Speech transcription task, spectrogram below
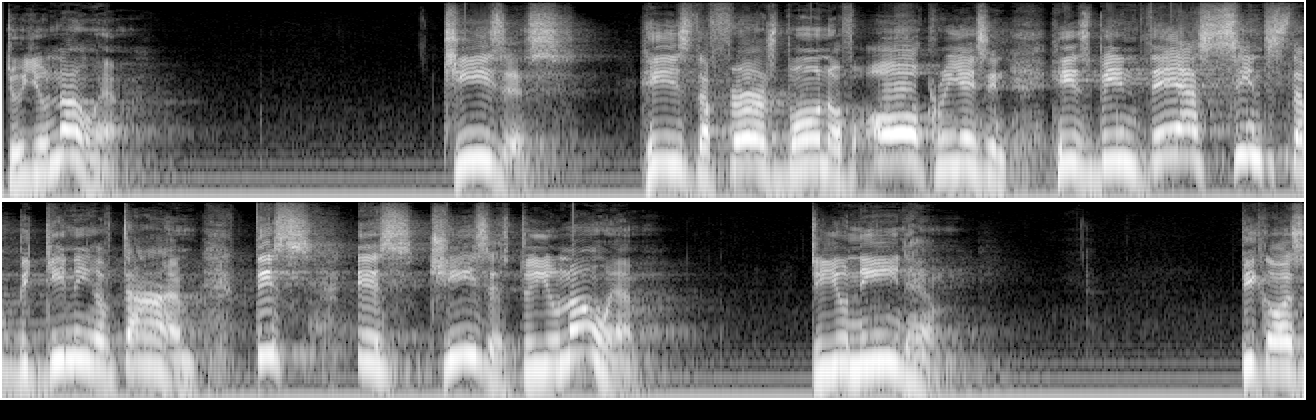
Do you know him? Jesus, he is the firstborn of all creation. He's been there since the beginning of time. This is Jesus. Do you know him? Do you need him? Because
